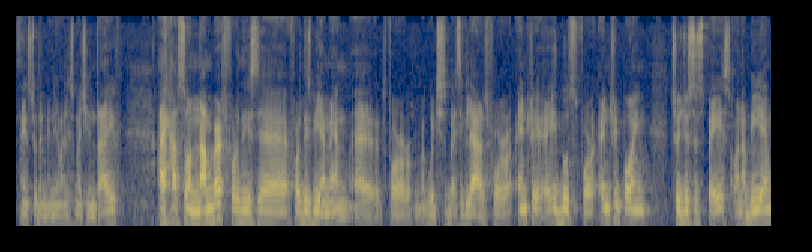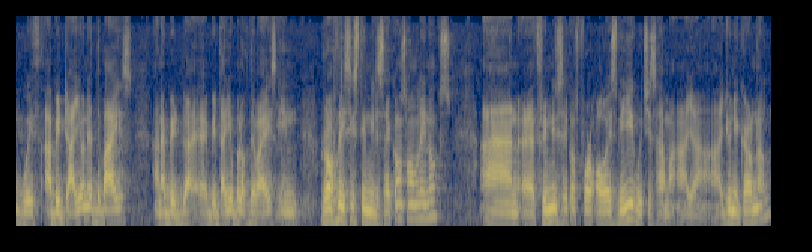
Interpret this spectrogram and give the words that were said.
thanks to the minimalist machine type. I have some numbers for this, uh, for this VMM, uh, for, which basically are for entry, uh, it boots for entry point to user space on a VM with a VirtIO device and a VirtIO block device in roughly 60 milliseconds on Linux, and uh, 3 milliseconds for OSv, which is a, a, a unikernel.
